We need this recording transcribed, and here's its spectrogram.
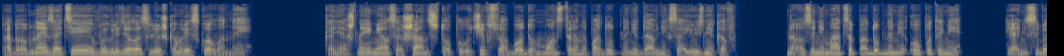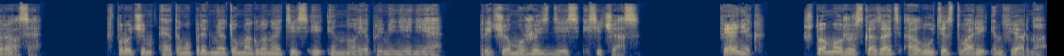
подобная затея выглядела слишком рискованной. Конечно, имелся шанс, что, получив свободу, монстры нападут на недавних союзников, но заниматься подобными опытами я не собирался. Впрочем, этому предмету могло найтись и иное применение, причем уже здесь и сейчас. «Феник, что можешь сказать о луте с твари Инферно?»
